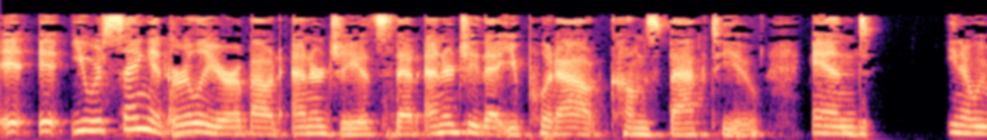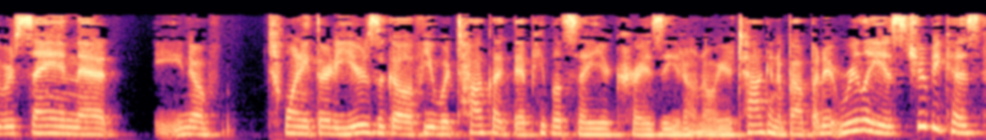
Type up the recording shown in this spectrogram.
it, it. You were saying it earlier about energy. It's that energy that you put out comes back to you, and you know, we were saying that you know 20, 30 years ago, if you would talk like that, people say you're crazy, you don't know what you're talking about. But it really is true because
